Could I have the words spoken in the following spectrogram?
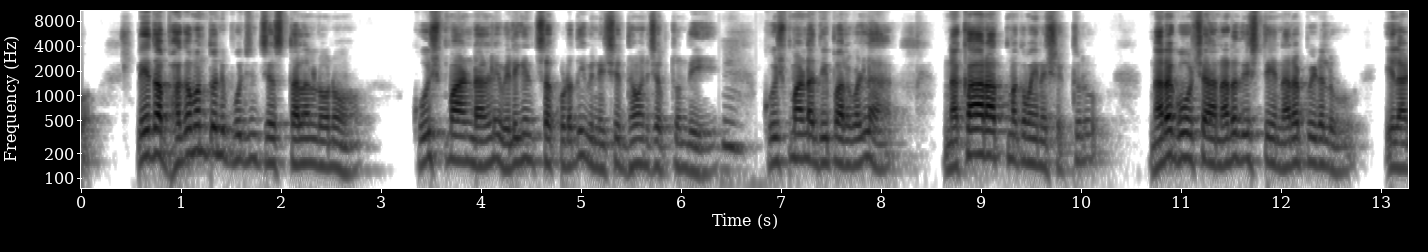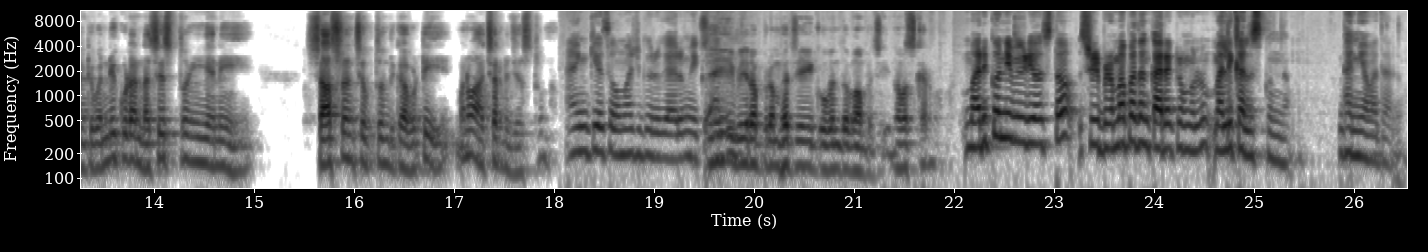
లేదా భగవంతుని పూజించే స్థలంలోనూ కూష్మాండాల్ని వెలిగించకూడదు. ఇవి నిషిద్ధం అని చెప్తుంది కూష్మాండ దీపాల వల్ల నకారాత్మకమైన శక్తులు నరఘోష నరదిష్టి నరపీడలు ఇలాంటివన్నీ కూడా నశిస్తాయి అని శాస్త్రం చెప్తుంది కాబట్టి మనం ఆచరణ చేస్తున్నాం. థ్యాంక్ యూ సో మచ్ గురుగారు. మీకు జై వీరబ్రహ్మ జై గోవిందమాంబజీ నమస్కారం. మరికొన్ని వీడియోస్తో శ్రీ బ్రహ్మపదం కార్యక్రమంలో మళ్ళీ కలుసుకుందాం. ధన్యవాదాలు.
